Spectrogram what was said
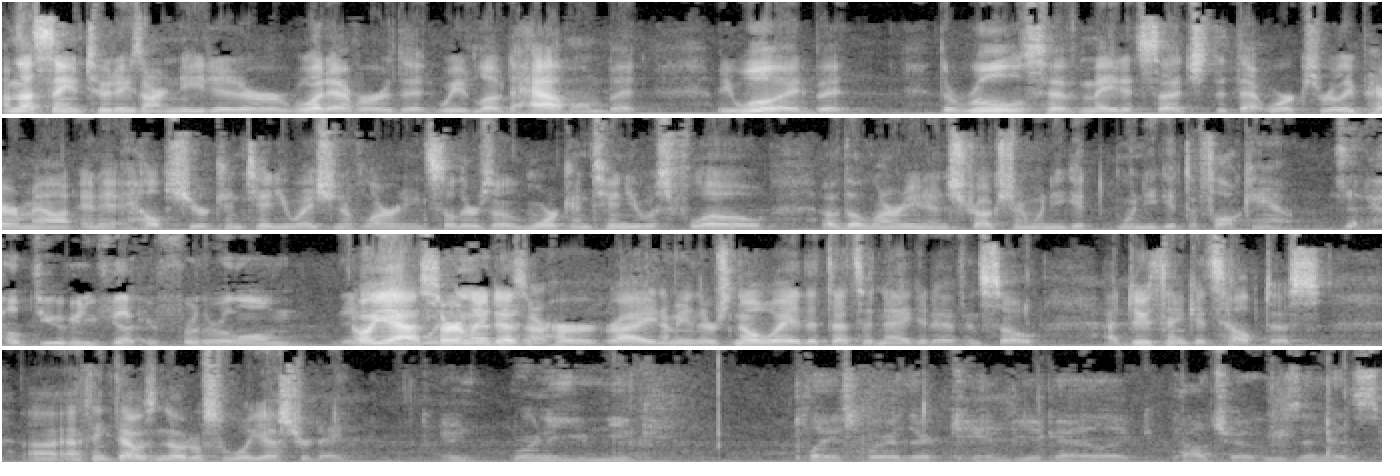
I'm not saying two days aren't needed or whatever that we'd love to have them, but we would. But the rules have made it such that that works really paramount and it helps your continuation of learning. So there's a more continuous flow of the learning and instruction when you get when you get to fall camp. Has that helped you? I mean, you feel like you're further along? oh yeah, certainly doesn't hurt, right? I mean, there's no way that that's a negative, and so I do think it's helped us. Uh, I think that was noticeable yesterday. And we're in a unique place where there can be a guy like Palcho who's in his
